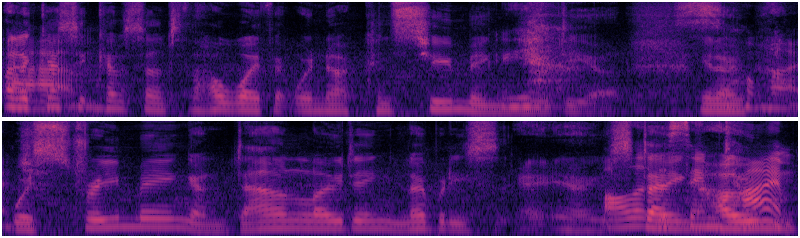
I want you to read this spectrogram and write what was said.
And I guess it Um, comes down to the whole way that we're now consuming yeah. You know, So we're streaming and downloading. Nobody's uh, you know, All staying home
